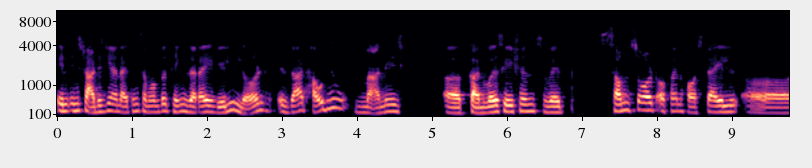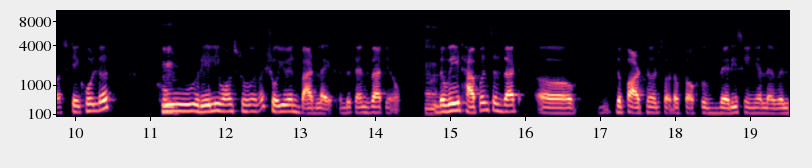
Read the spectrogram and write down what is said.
in in strategy, and I think some of the things that I really learned is that how do you manage uh, conversations with some sort of an hostile uh, stakeholder who hmm. really wants to you know show you in bad light in the sense that you know the way it happens is that uh, the partners sort of talk to very senior level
